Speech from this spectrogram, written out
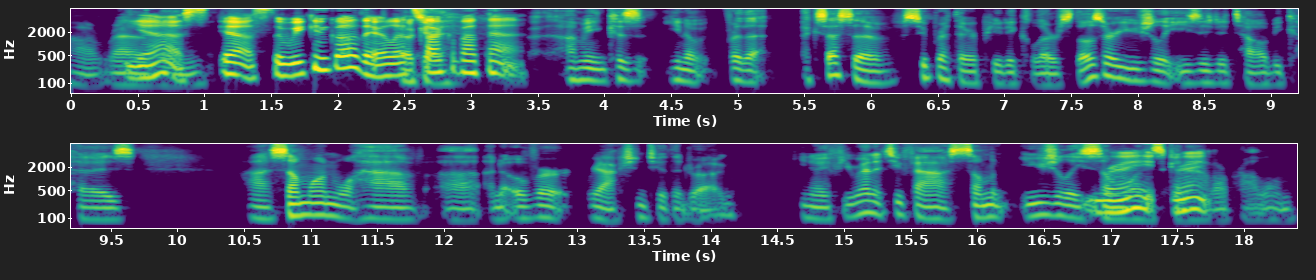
Uh, rather yes, than, yes. So we can go there. Let's okay. talk about that. I mean, because you know, for the excessive super therapeutic alerts, those are usually easy to tell because uh, someone will have uh, an overt reaction to the drug. You know, if you run it too fast, someone usually someone's right, going right. to have a problem.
